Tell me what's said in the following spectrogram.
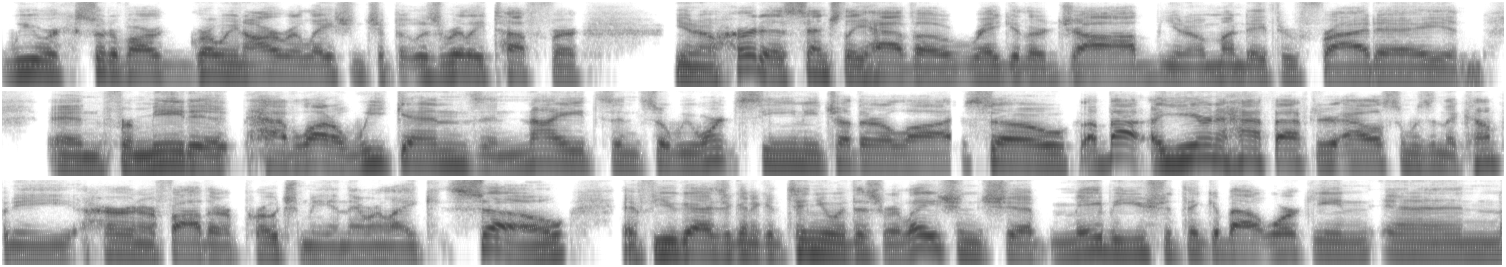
we were sort of our growing our relationship, it was really tough for you know her to essentially have a regular job you know monday through friday and and for me to have a lot of weekends and nights. And so we weren't seeing each other a lot. So about a year and a half after allison was in the company her and her father approached me and they were like so if you guys are going to continue with this relationship maybe you should think about working in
